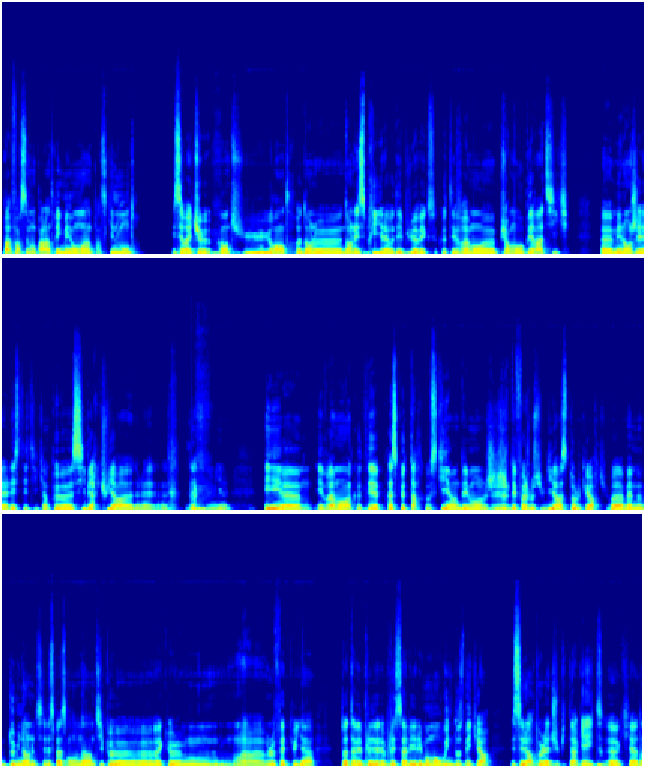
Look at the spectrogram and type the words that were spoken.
pas forcément par l'intrigue, mais au moins parce qu'il montre. Et c'est vrai que quand tu rentres dans le dans l'esprit là au début avec ce côté vraiment euh, purement opératique, euh, mélangé à l'esthétique un peu euh, cybercuir euh, de la, des années 2000, et, euh, et vraiment un côté presque Tarkovsky. Hein, des, fois, je me suis dit, ah, Stalker, tu vois, même 2000 ans l'Odyssée de l'espace, on a un petit peu euh, avec euh, le fait qu'il y a. Toi, tu avais appelé, appelé ça les, les moments Windows Maker, mais c'est un peu la Jupiter Gate euh, qu'il y a dans,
